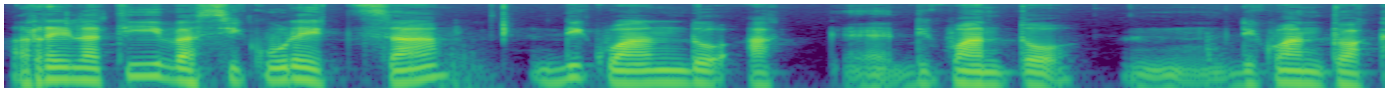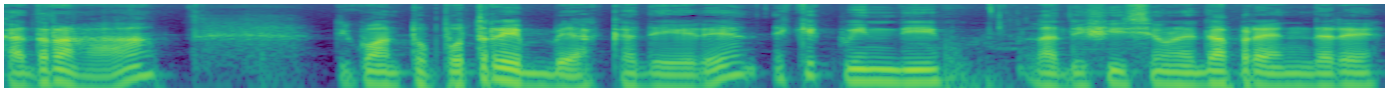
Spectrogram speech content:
relativa sicurezza di, quando, eh, di, quanto, di quanto accadrà, di quanto potrebbe accadere e che quindi la decisione da prendere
